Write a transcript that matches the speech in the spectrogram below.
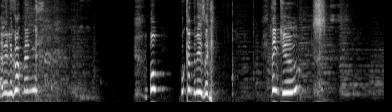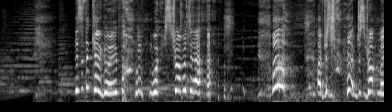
Alaina Grotman. Oh, who cut the music? Thank you. This is the category for worst trauma to have. Ah, I've just I've just dropped my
